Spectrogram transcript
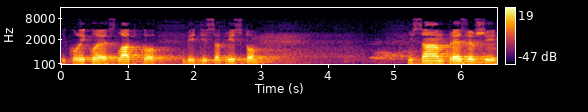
i koliko je slatko biti sa Hristom i sam prezrevši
